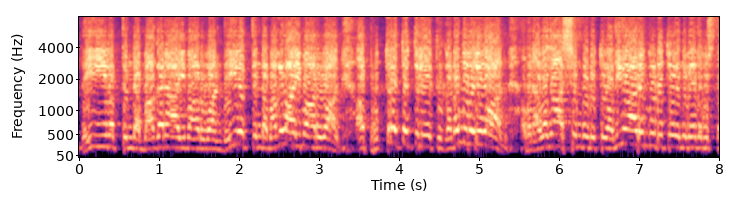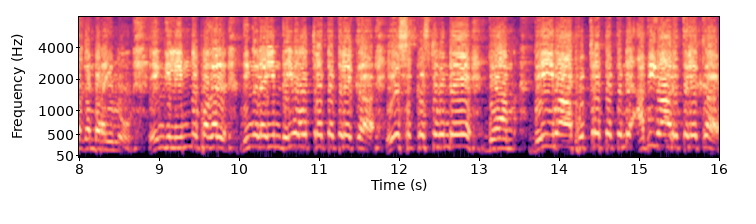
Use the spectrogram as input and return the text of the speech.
ദൈവത്തിന്റെ മകനായി മാറുവാൻ ദൈവത്തിന്റെ മകളായി മാറുവാൻ ആ പുത്രത്വത്തിലേക്ക് കടന്നു വരുവാൻ അവൻ അവകാശം കൊടുത്തു അധികാരം കൊടുത്തു എന്ന് വേദപുസ്തകം പറയുന്നു. എങ്കിൽ ഇന്ന് പകൽ നിങ്ങളെയും ദൈവപുത്രത്വത്തിലേക്ക് യേശു ക്രിസ്തുവിന്റെ ദൈവ പുത്രത്വത്തിന്റെ അധികാരത്തിലേക്ക്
